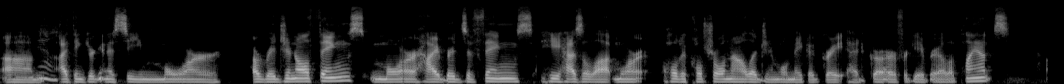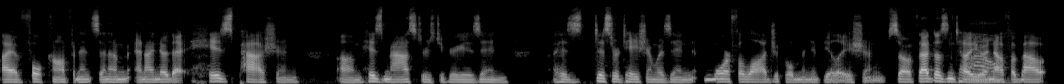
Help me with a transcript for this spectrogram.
um, Yeah. I think you're going to see more original things, more hybrids of things. He has a lot more horticultural knowledge and will make a great head grower for Gabriella plants. I have full confidence in him, and I know that his passion, um, his master's degree is in his dissertation was in morphological manipulation. So if that doesn't tell you enough about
